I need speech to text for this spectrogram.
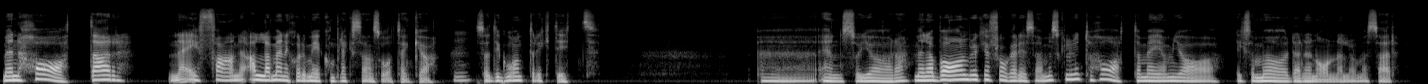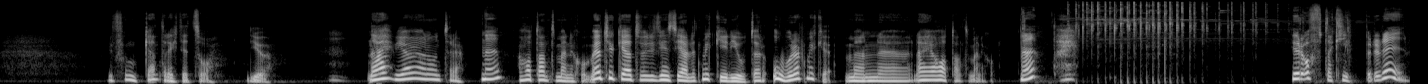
Men hatar, nej fan, alla människor är mer komplexa än så tänker jag. Mm. Så det går inte riktigt uh, ens att göra. Mina barn brukar fråga det så här, men skulle du inte hata mig om jag liksom mördade någon? Eller om jag så här, det funkar inte riktigt så ju. Nej, jag gör nog inte det. Nej. Jag hatar inte människor. Men jag tycker att det finns jävligt mycket idioter. Oerhört mycket. Men eh, nej, jag hatar inte människor. Nej. Hur ofta klipper du dig?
